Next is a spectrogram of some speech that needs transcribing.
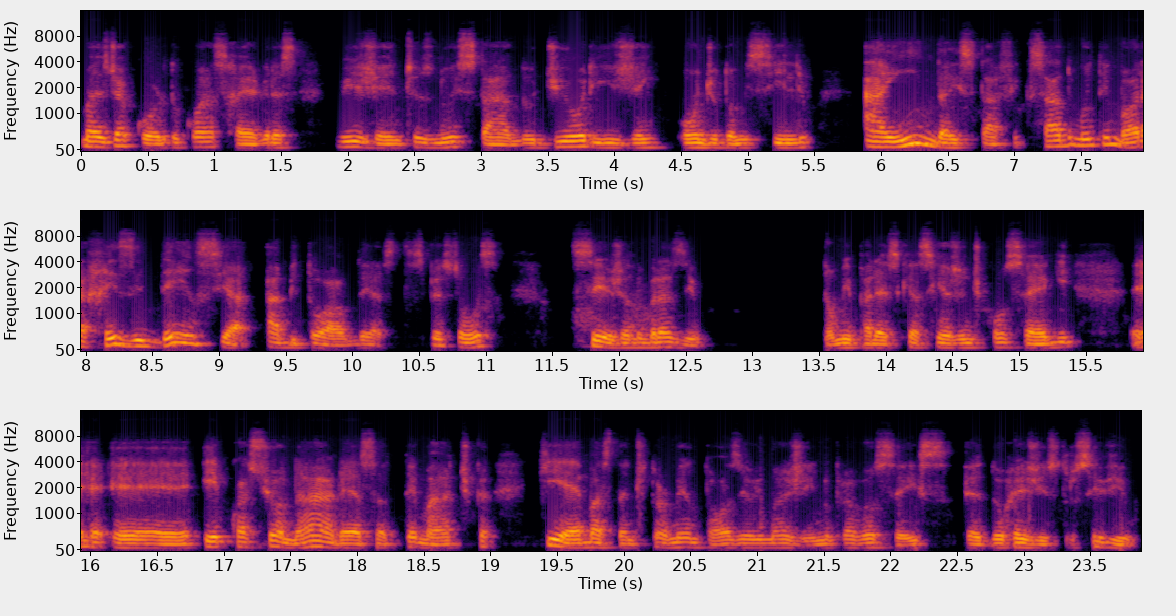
mas de acordo com as regras vigentes no estado de origem, onde o domicílio ainda está fixado, muito embora a residência habitual destas pessoas seja no Brasil. Então, me parece que assim a gente consegue é, é, equacionar essa temática, que é bastante tormentosa, eu imagino, para vocês é, do registro civil.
